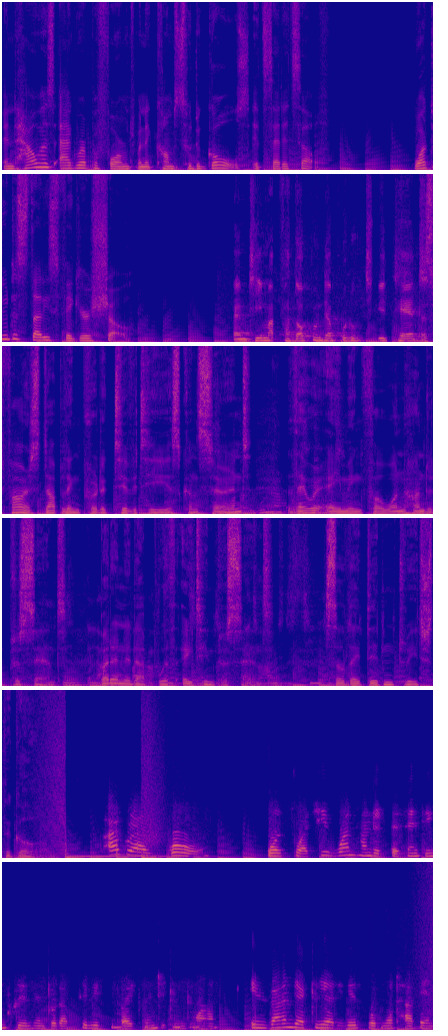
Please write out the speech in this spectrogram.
And how has Agra performed when it comes to the goals it set itself? What do the study's figures show? As far as doubling productivity is concerned, they were aiming for 100%, but ended up with 18%. So they didn't reach the goal. Agra's goal was to achieve 100% increase in productivity by 2021. In Zambia, clearly this would not happen.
